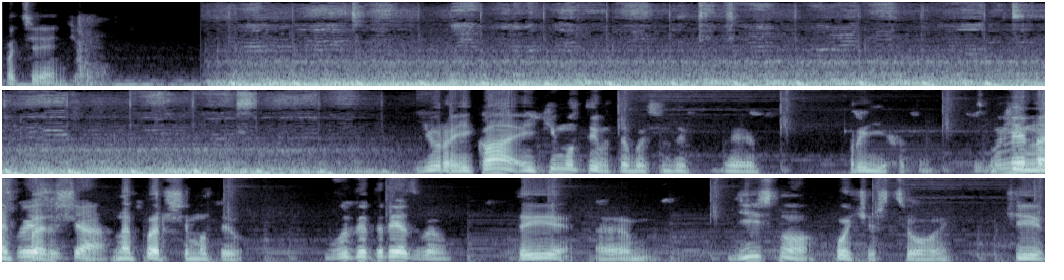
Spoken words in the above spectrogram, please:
пацієнтів. Юра, яка, який мотив у тебе сюди е, приїхати? Який Змінити своє найперший, життя, найперший мотив? бути трезвим. Ти ем, дійсно хочеш цього? Чи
